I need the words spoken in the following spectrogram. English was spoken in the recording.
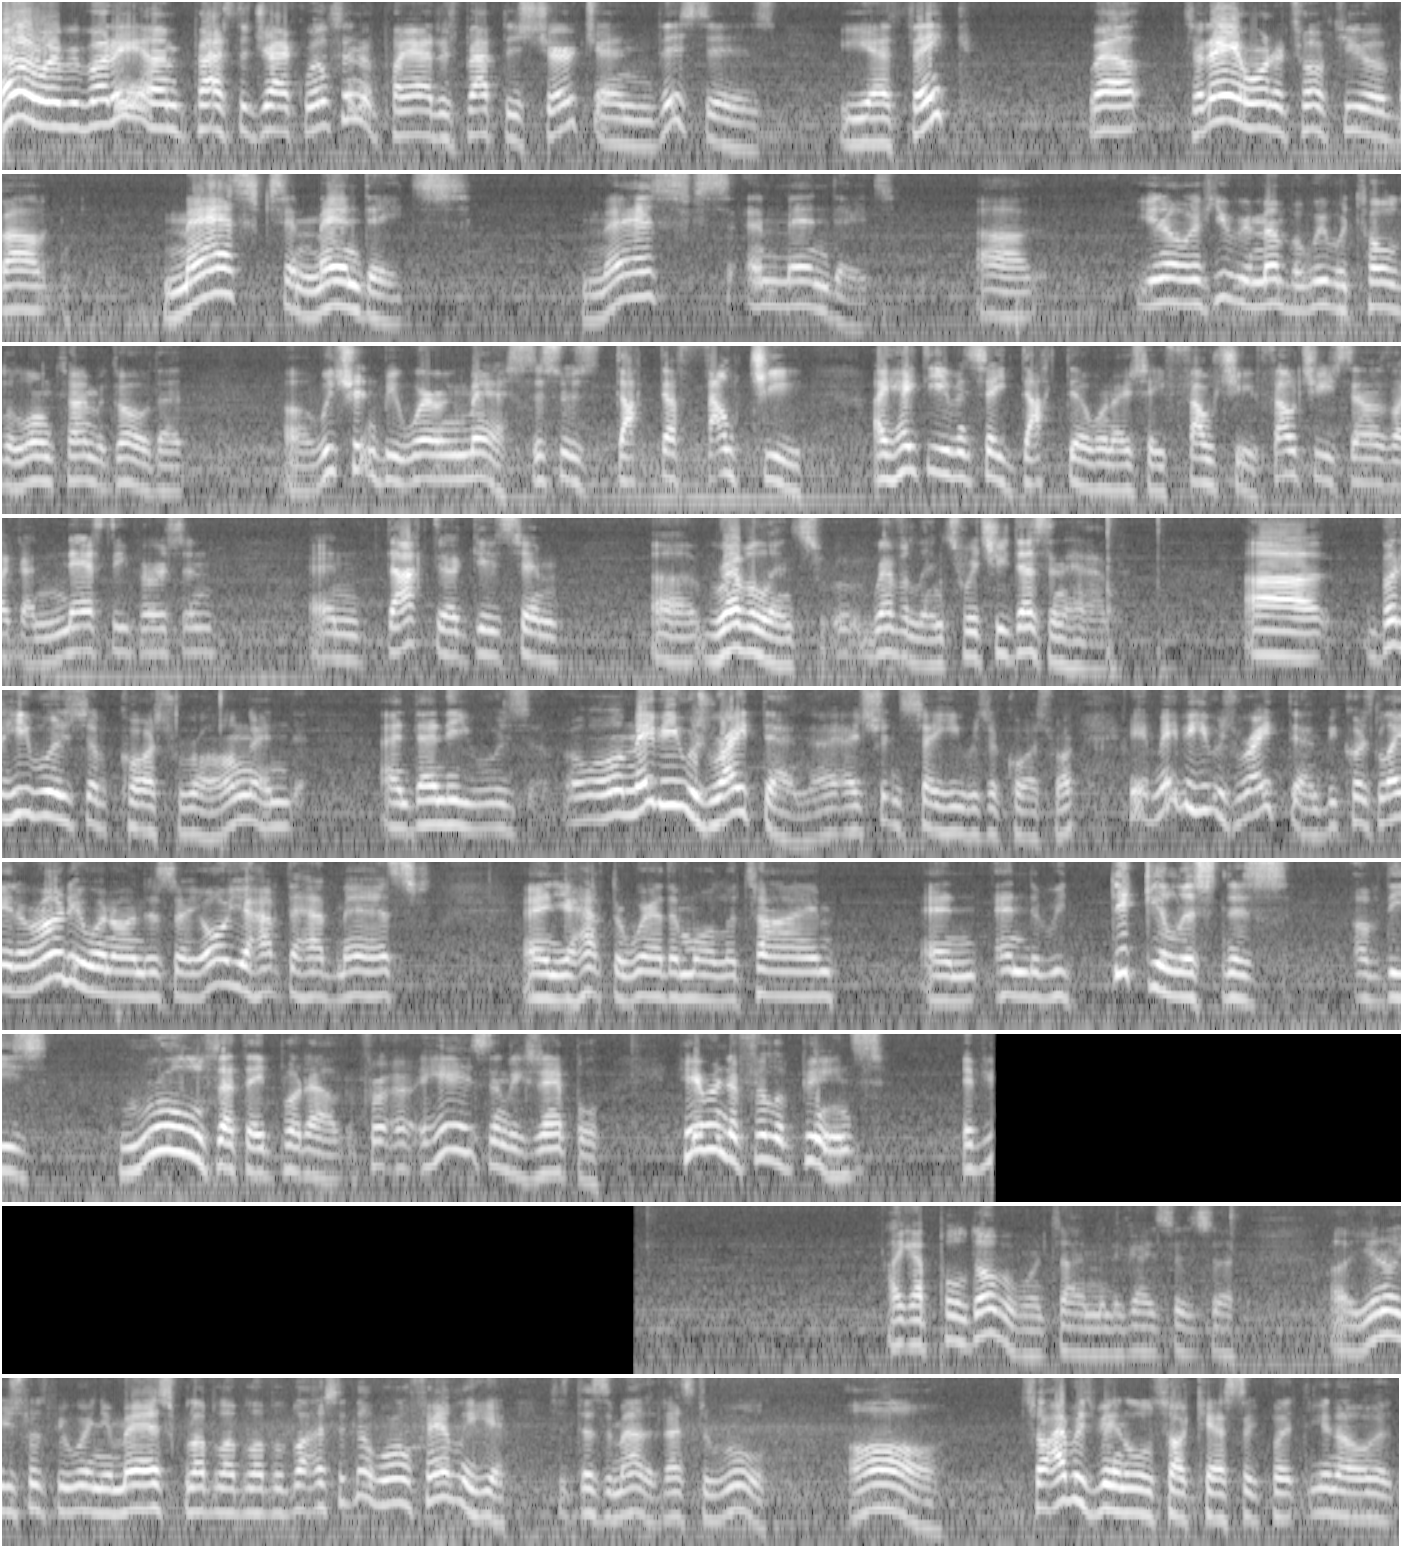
Hello, everybody. I'm Pastor Jack Wilson of Piatas Baptist Church, and this is You Think? Well, today I want to talk to you about masks and mandates. Masks and mandates. Uh, you know, if you remember, we were told a long time ago that uh, we shouldn't be wearing masks. This was Dr. Fauci I hate to even say doctor when I say Fauci. Fauci sounds like a nasty person, and doctor gives him uh, relevance, relevance, which he doesn't have. Uh, but he was, of course, wrong, and and then he was. Well, maybe he was right then. I, I shouldn't say he was, of course, wrong. Maybe he was right then because later on he went on to say, "Oh, you have to have masks." And you have to wear them all the time. And and the ridiculousness of these rules that they put out. For uh, here's an example. Here in the Philippines if you I got pulled over one time and the guy says uh, uh, you know, you're supposed to be wearing your mask, blah, blah, blah, blah, blah. I said, no, we're all family here. He said, doesn't matter. That's the rule. Oh. So I was being a little sarcastic, but, you know, uh,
